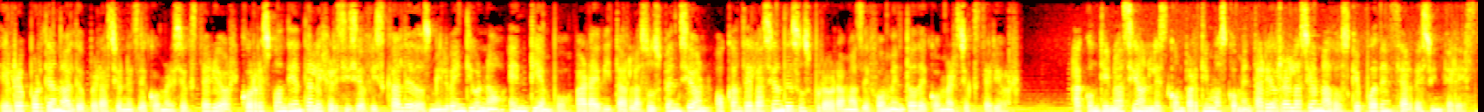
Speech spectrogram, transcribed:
el reporte anual de operaciones de comercio exterior correspondiente al ejercicio fiscal de 2021 en tiempo para evitar la suspensión o cancelación de sus programas de fomento de comercio exterior. A continuación les compartimos comentarios relacionados que pueden ser de su interés.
